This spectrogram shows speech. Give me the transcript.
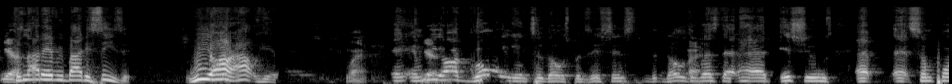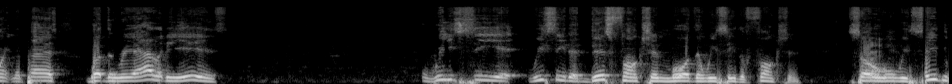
yeah, because not everybody sees it. We are out here, right? And, and yeah. we are growing into those positions. Those right. of us that had issues at at some point in the past, but the reality is, we see it. We see the dysfunction more than we see the function. So when we see the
